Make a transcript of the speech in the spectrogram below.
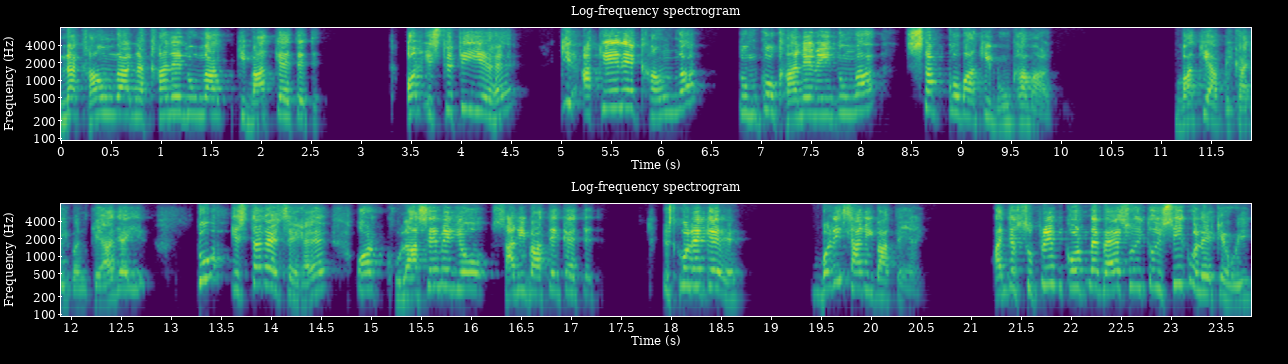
न खाऊँगा, न खाने दूँगा की बात कहते थे। और स्थिति यह है कि अकेले खाऊँगा, तुमको खाने नहीं दूँगा, सबको बाकी भूखा मार दूँगा। बाकी आप भिखारी बन के आ जाइए। तो इस तरह से है और खुलासे में जो सारी बातें कहते थे, इसको लेके बड़ी सारी बातें आई। आज जब सुप्रीम कोर्ट में बहस हुई तो इसी को लेके हुई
